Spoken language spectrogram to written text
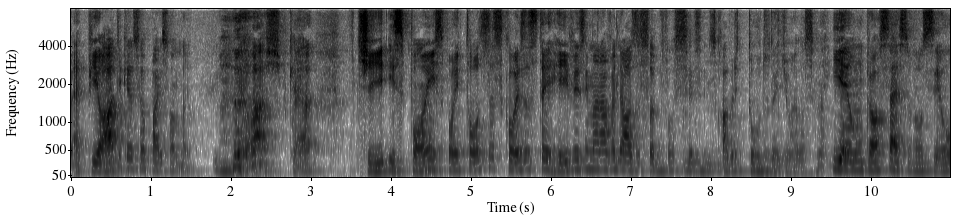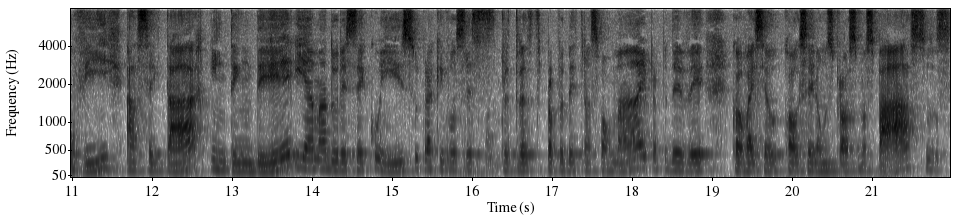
É, é pior do que o seu pai e sua mãe. Eu acho. Porque é, te expõe, expõe todas as coisas terríveis e maravilhosas sobre você. Uhum. Você descobre tudo dentro de um relacionamento. E é um processo você ouvir, aceitar, entender e amadurecer com isso para que você para poder transformar e para poder ver qual vai ser quais serão os próximos passos.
